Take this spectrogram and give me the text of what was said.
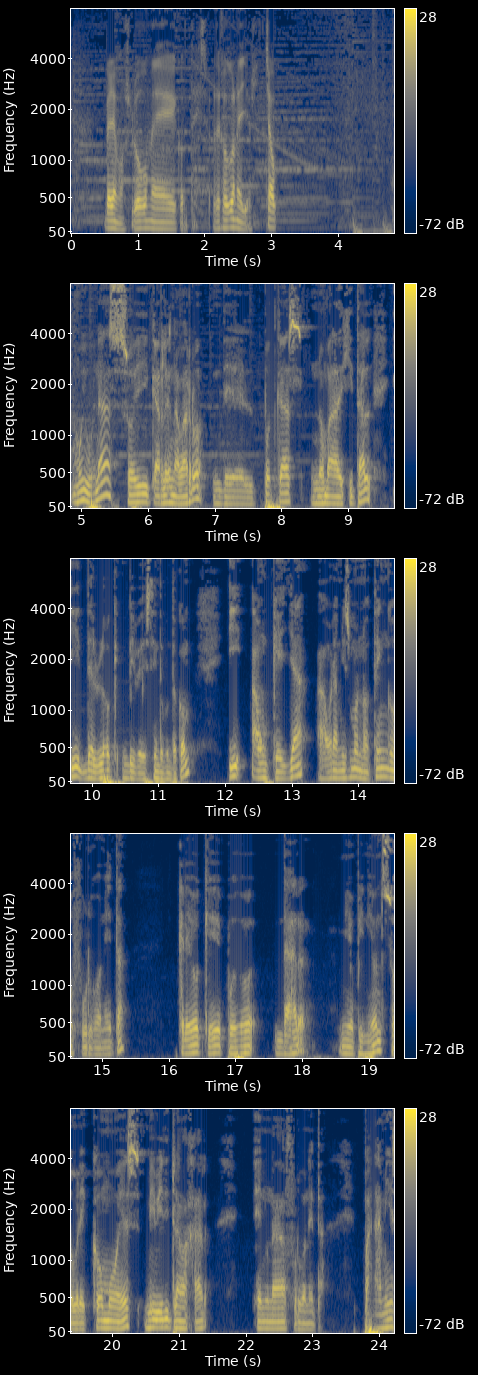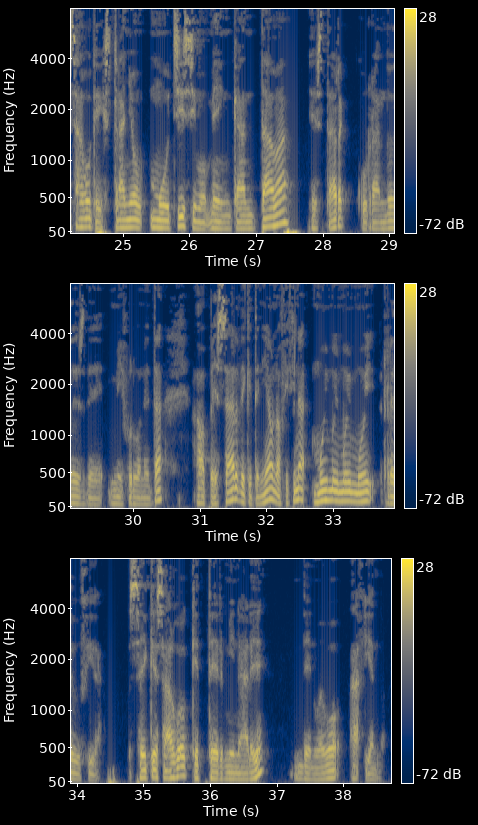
Veremos, luego me contáis. Os dejo con ellos. Chao. Muy buenas, soy Carles Navarro del podcast Nómada Digital y del blog vivedistinto.com y aunque ya ahora mismo no tengo furgoneta, creo que puedo dar mi opinión sobre cómo es vivir y trabajar en una furgoneta. Para mí es algo que extraño muchísimo. Me encantaba estar currando desde mi furgoneta a pesar de que tenía una oficina muy muy muy muy reducida sé que es algo que terminaré de nuevo haciendo.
